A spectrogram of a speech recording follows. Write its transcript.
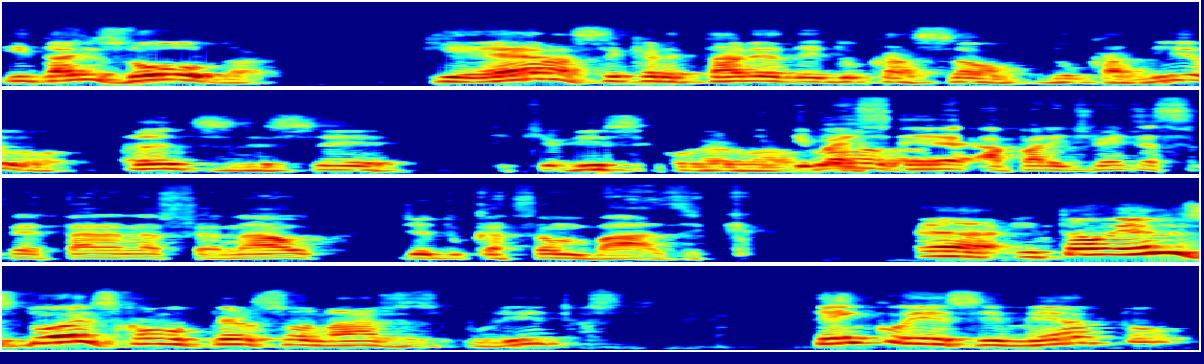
e da Isolda, que era secretária de Educação do Camilo, antes de ser vice-governadora. Que vai ser, aparentemente, a secretária nacional de Educação Básica. É, então, eles dois, como personagens políticos, têm conhecimento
